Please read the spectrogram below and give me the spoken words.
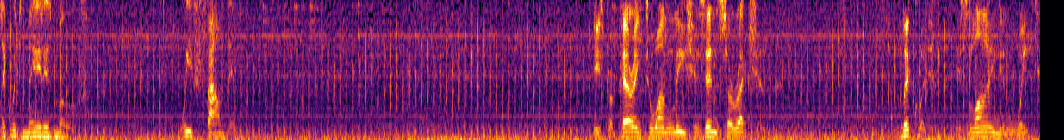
Liquid's made his move. We've found him. He's preparing to unleash his insurrection. Liquid is lying in wait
